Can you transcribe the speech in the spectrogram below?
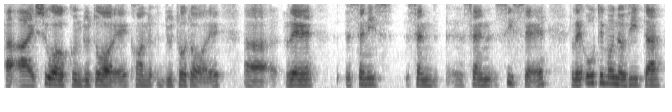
uh, al suo conduttore, conduttore uh, Re Senis, Sen, Sensise, le ultime novità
